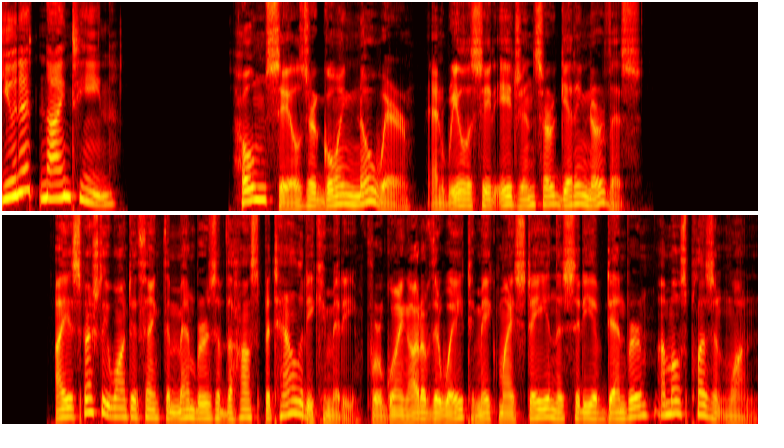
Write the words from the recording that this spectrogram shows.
Unit 19. Home sales are going nowhere, and real estate agents are getting nervous. I especially want to thank the members of the Hospitality Committee for going out of their way to make my stay in the city of Denver a most pleasant one.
